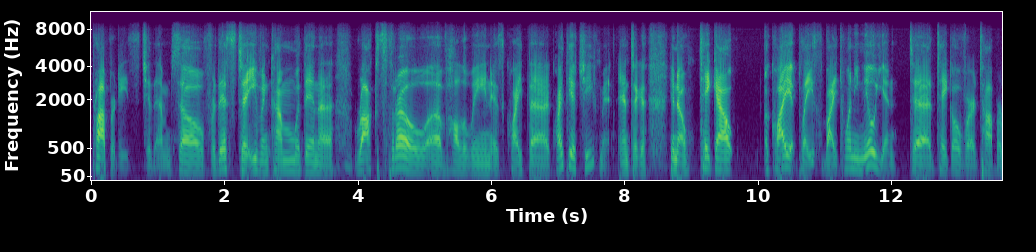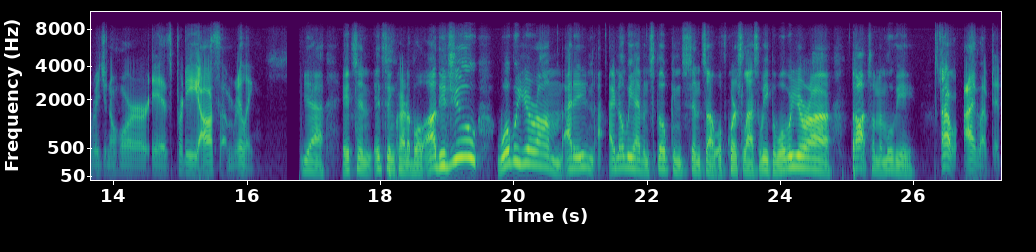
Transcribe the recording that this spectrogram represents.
properties to them. So for this to even come within a rock's throw of Halloween is quite the quite the achievement, and to you know take out a Quiet Place by 20 million to take over top original horror is pretty awesome, really. Yeah, it's in it's incredible. Uh did you what were your um I didn't I know we haven't spoken since uh of course last week, but what were your uh thoughts on the movie? Oh, I loved it.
